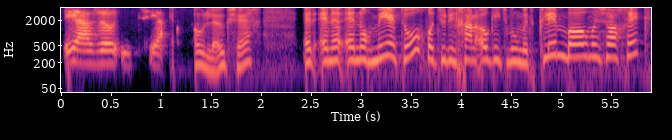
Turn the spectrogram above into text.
ja zoiets, ja. Oh, leuk zeg. En, en, en nog meer toch? Want jullie gaan ook iets doen met klimbomen, zag ik.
